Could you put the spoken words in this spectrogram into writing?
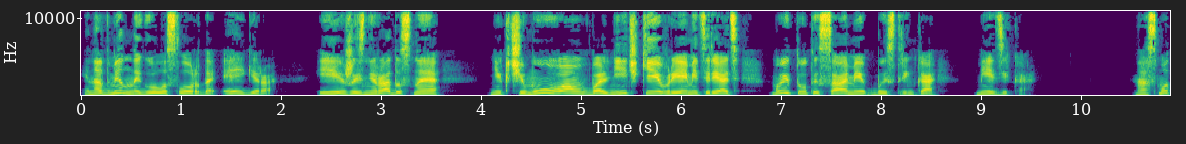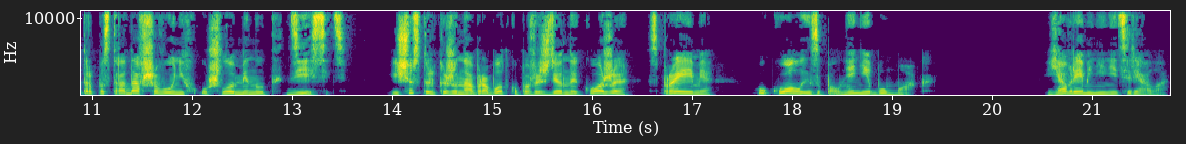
И надменный голос лорда Эйгера, и жизнерадостное «Ни к чему вам в больничке время терять, мы тут и сами быстренько, медика». На осмотр пострадавшего у них ушло минут десять. Еще столько же на обработку поврежденной кожи, спреями, уколы и заполнение бумаг. Я времени не теряла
